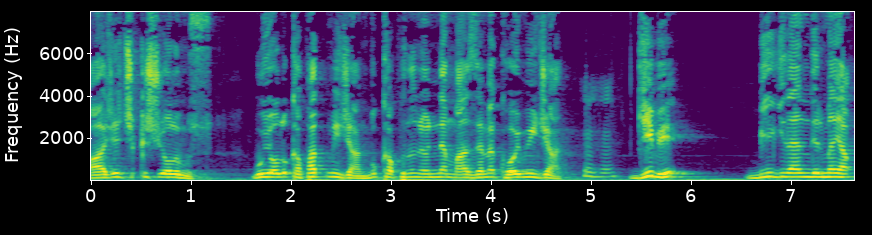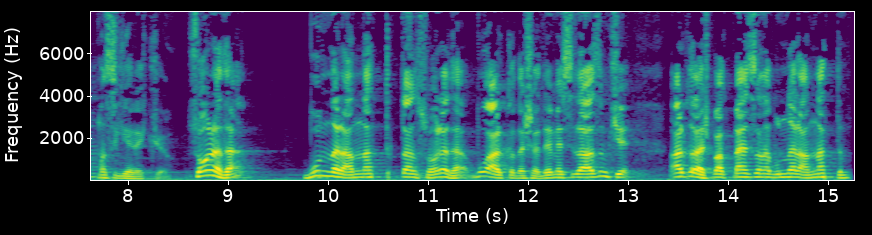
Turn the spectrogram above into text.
acil çıkış yolumuz bu yolu kapatmayacaksın bu kapının önüne malzeme koymayacaksın hı hı. gibi bilgilendirme yapması gerekiyor sonra da Bunları anlattıktan sonra da bu arkadaşa demesi lazım ki arkadaş bak ben sana bunları anlattım.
